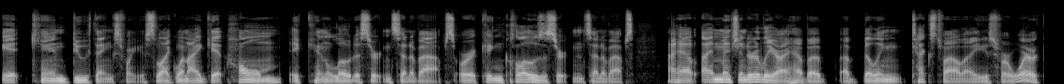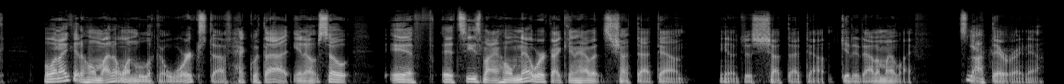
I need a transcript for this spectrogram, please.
it can do things for you. So like when I get home, it can load a certain set of apps or it can close a certain set of apps. I have I mentioned earlier I have a, a billing text file that I use for work. Well, when I get home, I don't want to look at work stuff. Heck with that, you know. So if it sees my home network, I can have it shut that down. You know, just shut that down. Get it out of my life. It's yeah. not there right now.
